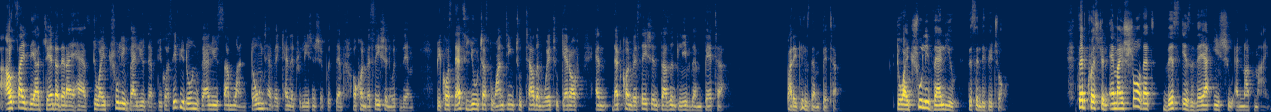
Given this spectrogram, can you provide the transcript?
Outside the agenda that I have, do I truly value them? Because if you don't value someone, don't have a candid relationship with them or conversation with them. Because that's you just wanting to tell them where to get off, and that conversation doesn't leave them better, but it leaves them bitter. Do I truly value this individual? Third question Am I sure that this is their issue and not mine?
